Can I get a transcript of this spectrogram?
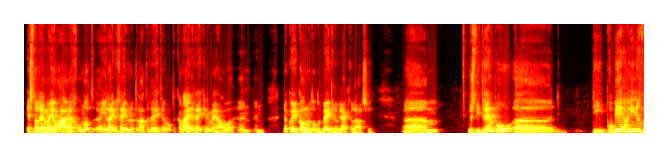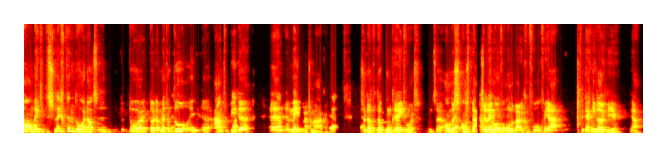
is het alleen maar heel aardig om dat aan je leidinggevende te laten weten. Want dan kan hij er rekening mee houden. En, en dan kun je komen tot een betere werkrelatie. Ehm, dus die drempel, uh, die, die, proberen we in ieder geval een beetje te slechten door dat, eh, door, door dat met een tool in, uh, aan te bieden en, en, meetbaar te maken. Ja. Zodat het ook concreet wordt. Want, anders, anders praat je alleen maar over onderbuikgevoel. Van ja, ik vind het echt niet leuk hier. Ja.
